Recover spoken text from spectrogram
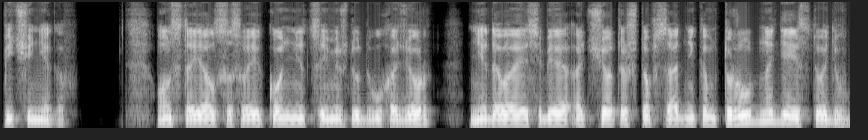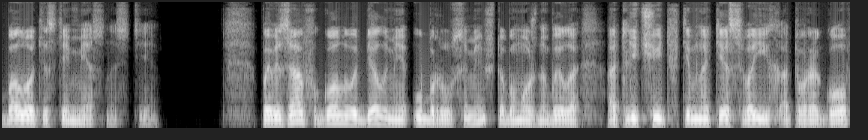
печенегов. Он стоял со своей конницей между двух озер, не давая себе отчета, что всадникам трудно действовать в болотистой местности. Повязав головы белыми убрусами, чтобы можно было отличить в темноте своих от врагов,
